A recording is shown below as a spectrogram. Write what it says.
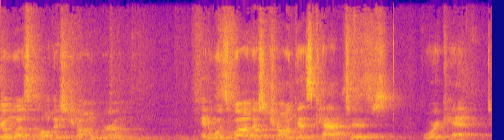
room was called the strong room. It was where the strongest captives were kept.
